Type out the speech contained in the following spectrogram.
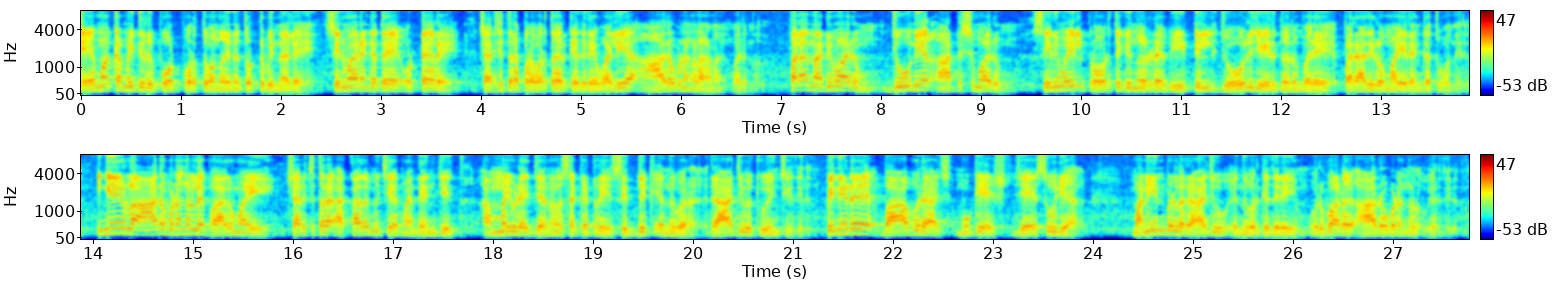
ഹേമ കമ്മിറ്റി റിപ്പോർട്ട് പുറത്തു വന്നതിന് തൊട്ടു പിന്നാലെ സിനിമാ രംഗത്തെ ഒട്ടേറെ ചലച്ചിത്ര പ്രവർത്തകർക്കെതിരെ വലിയ ആരോപണങ്ങളാണ് വരുന്നത്. പല നടിമാരും ജൂനിയർ ആർട്ടിസ്റ്റുമാരും സിനിമയിൽ പ്രവർത്തിക്കുന്നവരുടെ വീട്ടിൽ ജോലി ചേരുന്നവരും വരെ പരാതികളുമായി രംഗത്ത് വന്നിരുന്നു. ഇങ്ങനെയുള്ള ആരോപണങ്ങളുടെ ഭാഗമായി ചലച്ചിത്ര അക്കാദമി ചെയർമാൻ രഞ്ജിത്ത് അമ്മയുടെ ജനറൽ സെക്രട്ടറി സിദ്ദിഖ് എന്നിവർ രാജിവെക്കുകയും ചെയ്തിരുന്നു. പിന്നീട് ബാബുരാജ് മുകേഷ് ജയസൂര്യ മണിയൻപിള്ള രാജു എന്നിവർക്കെതിരെയും ഒരുപാട് ആരോപണങ്ങൾ ഉയർന്നിരുന്നു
